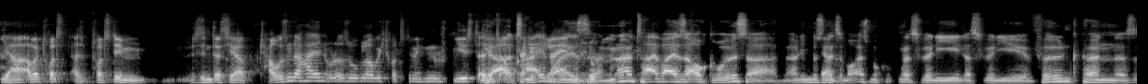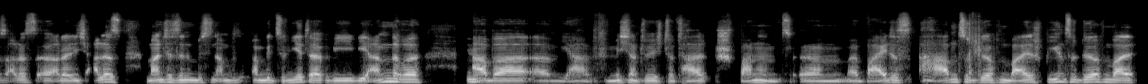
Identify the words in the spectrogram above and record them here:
Ja, aber trotz, also trotzdem sind das ja tausende Hallen oder so, glaube ich, trotzdem, wenn du spielst. Also ja, teilweise, ne? teilweise auch größer. Ja, die müssen ja. jetzt aber auch erstmal gucken, dass wir die, dass wir die füllen können. Das ist alles, äh, oder nicht alles. Manche sind ein bisschen ambitionierter wie, wie andere. Mhm. Aber ähm, ja, für mich natürlich total spannend, ähm, beides haben zu dürfen, beides spielen zu dürfen, weil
